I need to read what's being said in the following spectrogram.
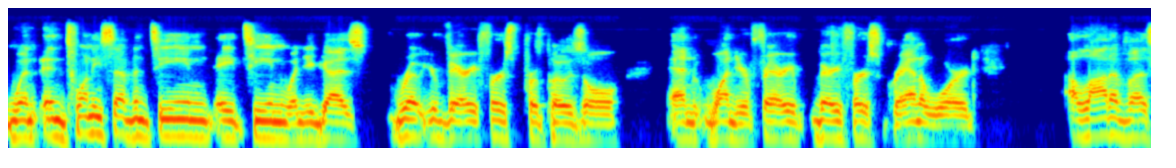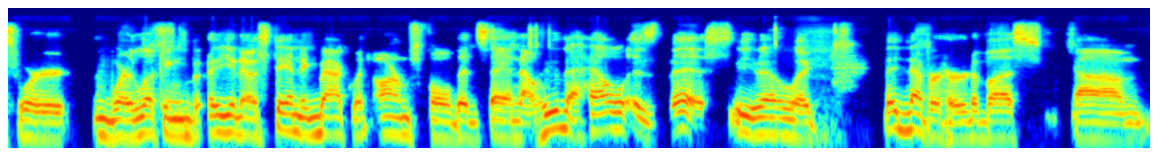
when in 2017, 18, when you guys wrote your very first proposal and won your very very first grant award." A lot of us were were looking, you know, standing back with arms folded, saying, "Now, who the hell is this?" You know, like they'd never heard of us, um,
